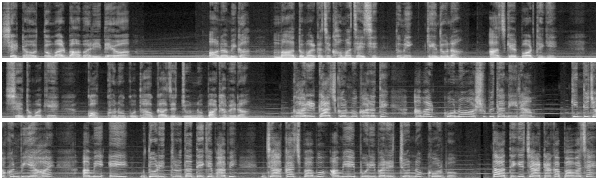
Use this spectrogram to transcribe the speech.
সেটাও তোমার বাবারই দেওয়া। অনামিকা মা তোমার কাছে ক্ষমা চাইছে তুমি কেঁদো না। আজকের পর থেকে সে তোমাকে কখনো কোথাও কাজের জন্য পাঠাবে না। ঘরের কাজকর্ম করাতে আমার কোনো অসুবিধা নেই রাম। কিন্তু যখন বিয়ে হয়, আমি এই দরিদ্রতা দেখে ভাবি, যা কাজ পাবো আমি এই পরিবারের জন্য করব। তা থেকে যা টাকা পাওয়া যায়,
